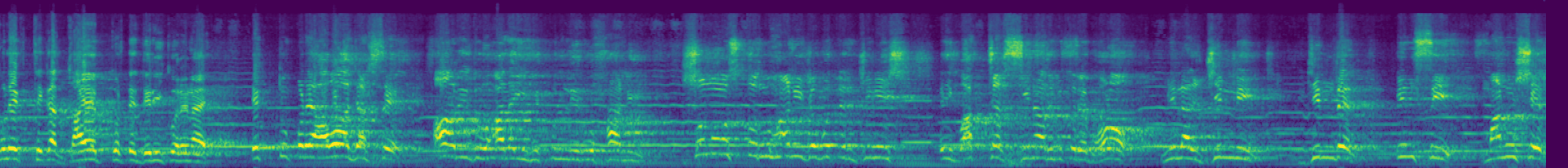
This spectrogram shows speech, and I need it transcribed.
কোলেক থেকে গায়েব করতে দেরি করে নেয় একটু পরে আওয়াজ আসছে রুহানি। সমস্ত রুহানি জগতের জিনিস এই বাচ্চার সিনার ভিতরে বড়। মিনাল জিন্নি, জিনদের, ইনসি, মানুষের,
